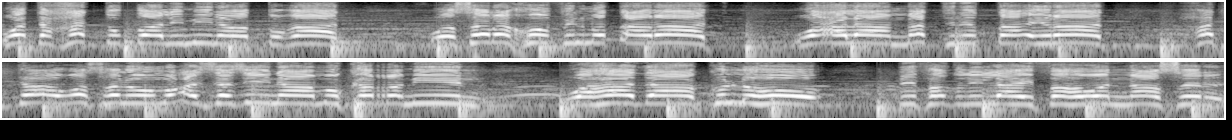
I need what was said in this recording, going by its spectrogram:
وتحدوا الظالمين والطغاة وصرخوا في المطارات وعلى متن الطائرات حتى وصلوا معززين مكرمين. وهذا كله بفضل الله فهو الناصر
